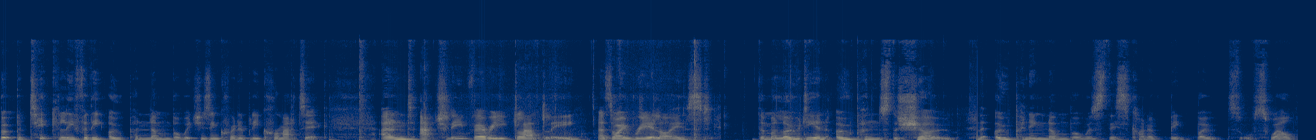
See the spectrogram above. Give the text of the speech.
but particularly for the open number, which is incredibly chromatic. And actually, very gladly, as I realised, the Melodeon opens the show. The opening number was this kind of big boat sort of swell.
